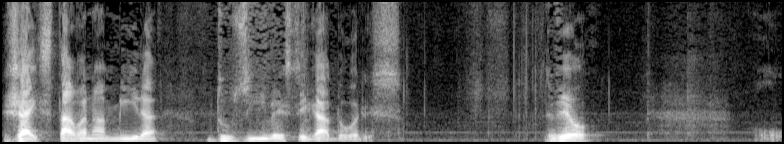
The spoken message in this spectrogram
já estava na mira dos investigadores. Viu? O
